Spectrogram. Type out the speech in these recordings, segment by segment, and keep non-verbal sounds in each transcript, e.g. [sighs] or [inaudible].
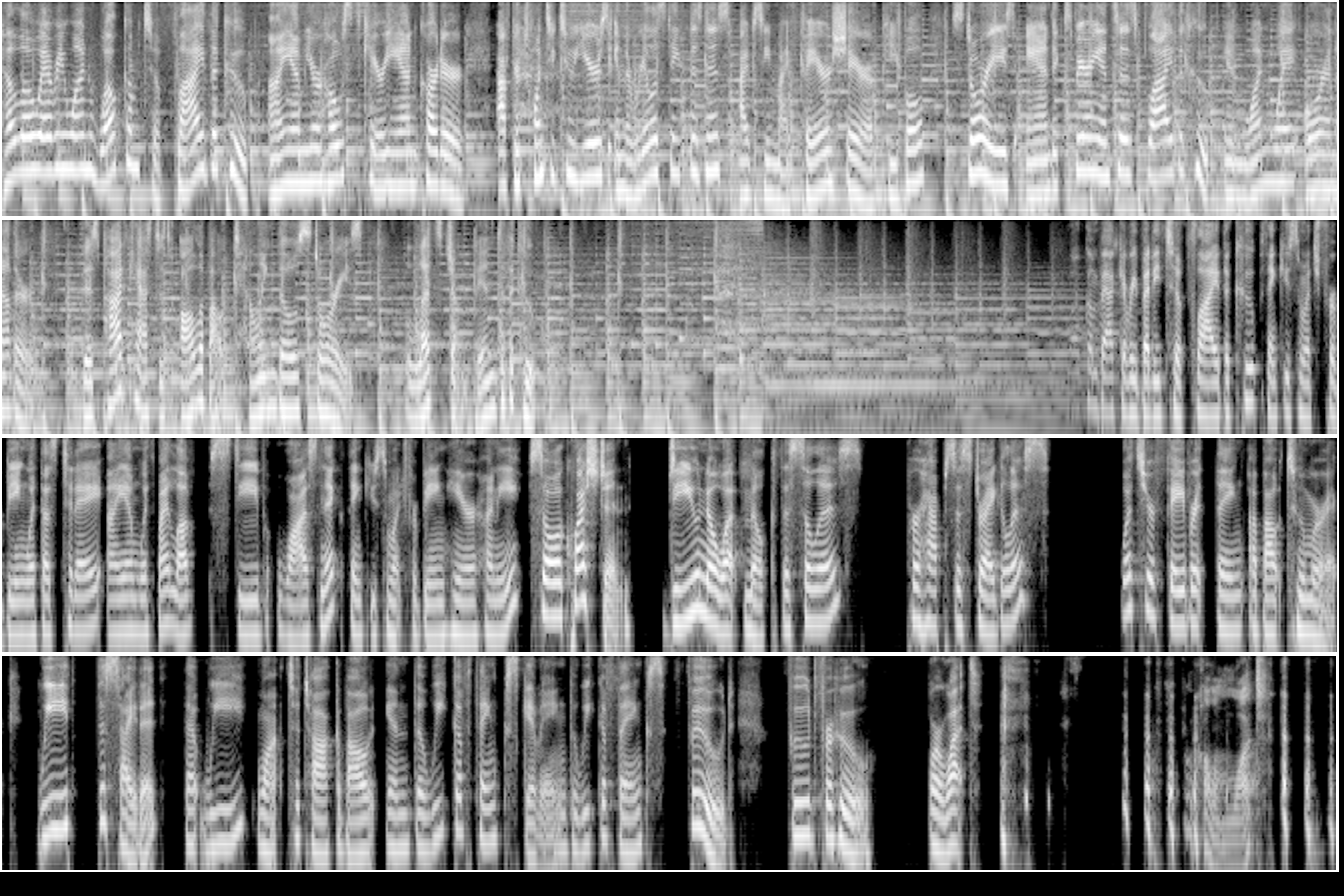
Hello, everyone. Welcome to Fly the Coop. I am your host, Cari Ann Carter. After 22 years in the real estate business, I've seen my fair share of people, stories, and experiences fly the coop in one way or another. This podcast is all about telling those stories. Let's jump into the coop. Back, everybody, to Fly the Coop. Thank you so much for being with us today. I am with my love, Steve Wasnick. Thank you so much for being here, honey. So, a question Do you know what milk thistle is? Perhaps astragalus? What's your favorite thing about turmeric? We decided that we want to talk about in the week of Thanksgiving, the week of thanks, food. Food for who or what? Don't call them what? [laughs]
